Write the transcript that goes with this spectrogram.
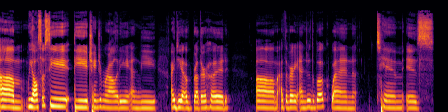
Um, we also see the change of morality and the idea of brotherhood um, at the very end of the book when Tim is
